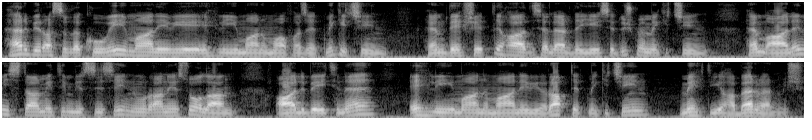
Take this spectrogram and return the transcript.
her bir asırda kuvve-i maneviyeye ehli imanı muhafaza etmek için hem dehşetli hadiselerde yeyse düşmemek için hem alem İslamiyet'in bir silsile-i nuraniyesi olan Ali Beytine ehli imanı manevi rapt etmek için Mehdi'ye haber vermiş.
